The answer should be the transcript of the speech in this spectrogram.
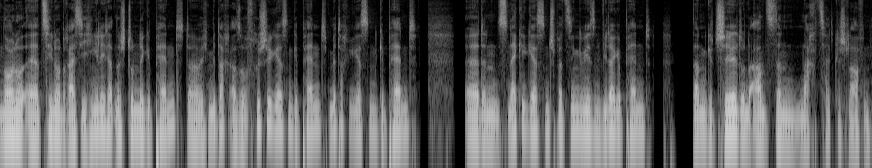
9 Uhr, äh, 10.30 Uhr hingelegt, habe eine Stunde gepennt. Dann habe ich Mittag, also Frühstück gegessen, gepennt, Mittag gegessen, gepennt, äh, dann Snack gegessen, spazieren gewesen, wieder gepennt, dann gechillt und abends dann nachts halt geschlafen.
